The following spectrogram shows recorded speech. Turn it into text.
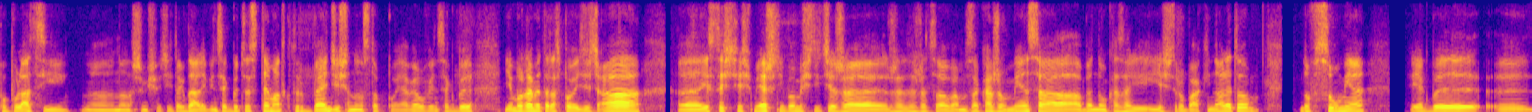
populacji na naszym świecie i tak dalej. Więc jakby to jest temat, który będzie się non-stop pojawiał, więc jakby nie możemy teraz powiedzieć, a jesteście śmieszni, bo myślicie, że, że, że co, wam zakażą mięsa, a będą kazali jeść robaki. No ale to no w sumie jakby y,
